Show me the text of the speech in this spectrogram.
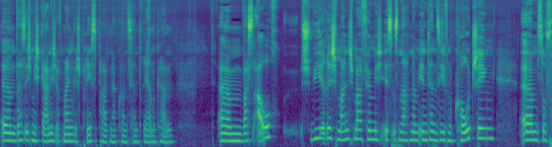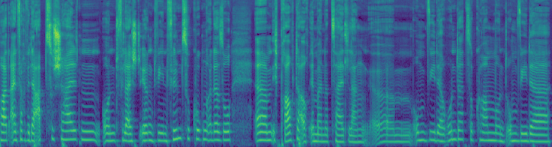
ähm, dass ich mich gar nicht auf meinen Gesprächspartner konzentrieren kann. Ähm, was auch schwierig manchmal für mich ist, ist nach einem intensiven Coaching ähm, sofort einfach wieder abzuschalten und vielleicht irgendwie einen Film zu gucken oder so. Ähm, ich brauchte auch immer eine Zeit lang, ähm, um wieder runterzukommen und um wieder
